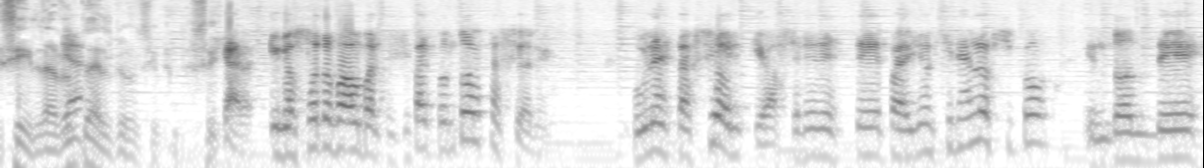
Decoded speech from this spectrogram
Sí, la ruta del conocimiento, sí. Claro, y nosotros vamos a participar con dos estaciones una estación que va a ser en este pabellón genealógico, en donde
